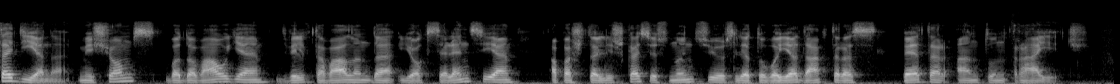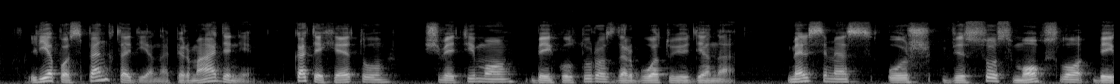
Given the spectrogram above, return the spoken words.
Ta diena mišioms vadovauja 12 val. jo ekscelencija apaštališkasis nuncijus Lietuvoje daktaras Petar Antun Rajič. Liepos 5 dieną, pirmadienį, katechetų, švietimo bei kultūros darbuotojų diena melsimės už visus mokslo bei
